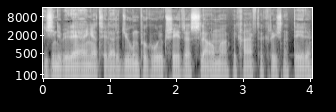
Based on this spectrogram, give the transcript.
I sine belæringer til Arjuna på Kurukshetras slagmark bekræfter Krishna dette.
